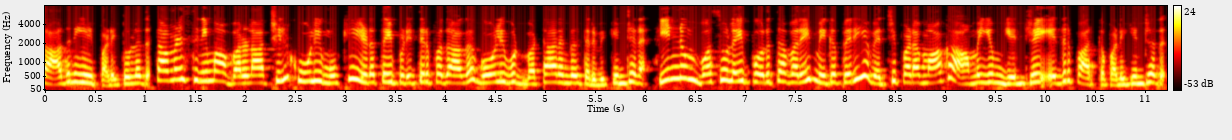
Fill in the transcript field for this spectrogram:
சாதனையை படைத்துள்ளது. தமிழ் சினிமா வரலாற்றில் கூலி முக்கிய இடத்தை பிடித்திருப்பதாக கோலிவுட் வட்டாரங்கள் தெரிவிக்கின்றன. இன்னும் வசூலை பொறுத்தவரை மிகப்பெரிய வெற்றி படமாக அமையும் என்றே எதிர்பார்க்கப்படுகின்றது.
